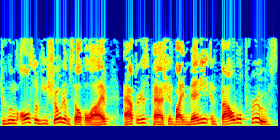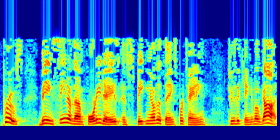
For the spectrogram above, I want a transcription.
to whom also he showed himself alive after his passion by many infallible proofs, proofs being seen of them forty days, and speaking of the things pertaining to the kingdom of God.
